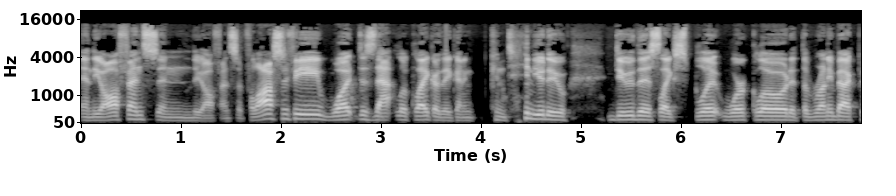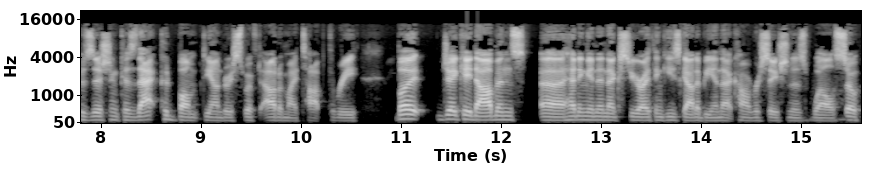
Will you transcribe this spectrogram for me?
and the offense and the offensive philosophy. What does that look like? Are they going to continue to do this like split workload at the running back position because that could bump D'Andre Swift out of my top three. But J.K. Dobbins, uh, heading into next year, I think he's got to be in that conversation as well. So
